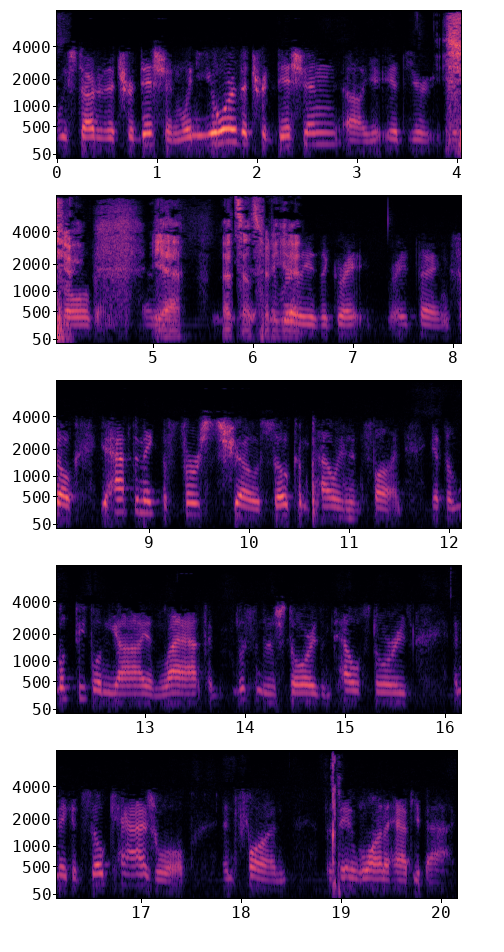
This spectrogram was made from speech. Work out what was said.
we started a tradition. When you're the tradition, uh, you, it, you're, you're golden. And Yeah. That sounds pretty it good. really is a great, great thing. So you have to make the first show so compelling and fun. You have to look people in the eye and laugh and listen to their stories and tell stories and make it so casual and fun that they want to have you back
